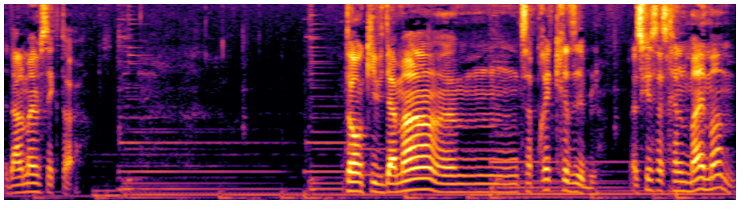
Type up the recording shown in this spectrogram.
dans le même secteur. Donc, évidemment, euh, ça pourrait être crédible. Est-ce que ça serait le même homme?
